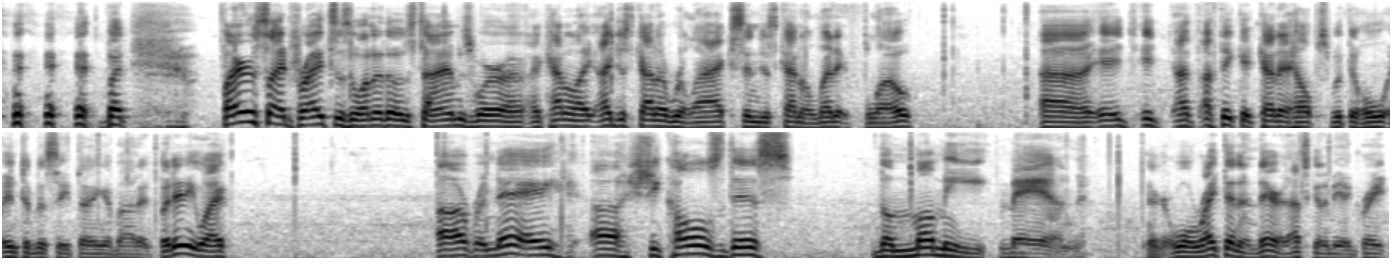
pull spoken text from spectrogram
but Fireside Frights is one of those times where I kind of like I just kind of relax and just kind of let it flow. Uh, it, it, I think it kind of helps with the whole intimacy thing about it. But anyway, uh, Renee, uh, she calls this the Mummy Man. Well, right then and there, that's going to be a great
